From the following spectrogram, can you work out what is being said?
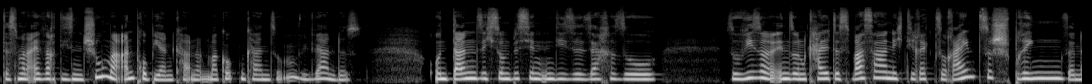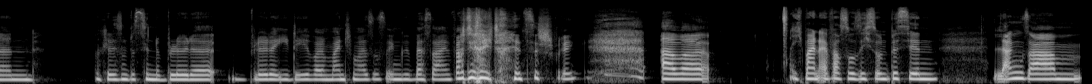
dass man einfach diesen Schuh mal anprobieren kann und mal gucken kann, so, hm, wie wären das? Und dann sich so ein bisschen in diese Sache so, so wie so in so ein kaltes Wasser, nicht direkt so reinzuspringen, sondern, okay, das ist ein bisschen eine blöde, blöde Idee, weil manchmal ist es irgendwie besser, einfach direkt reinzuspringen. Aber ich meine einfach so, sich so ein bisschen langsam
